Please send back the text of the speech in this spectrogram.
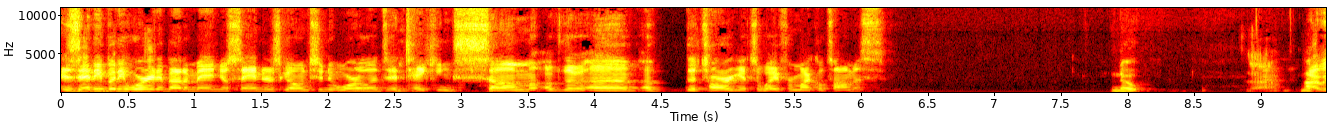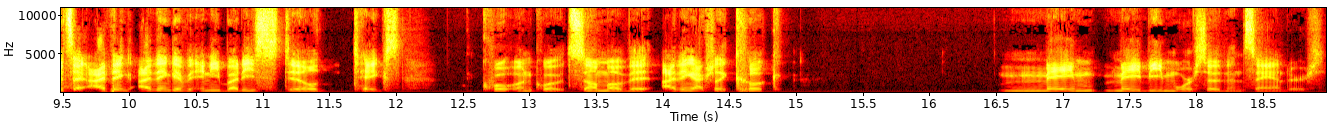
Is anybody worried about Emmanuel Sanders going to New Orleans and taking some of the uh, of the targets away from Michael Thomas? Nope. No. I would say I think I think if anybody still takes quote unquote some of it, I think actually Cook may maybe more so than Sanders.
